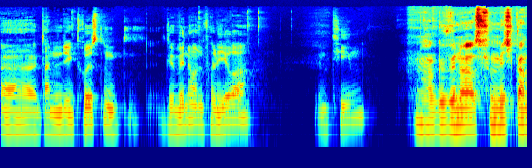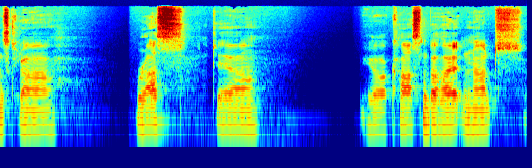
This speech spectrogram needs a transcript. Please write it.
Äh, dann die größten Gewinner und Verlierer im Team? Ja, Gewinner ist für mich ganz klar Russ, der ja, Carson behalten hat,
